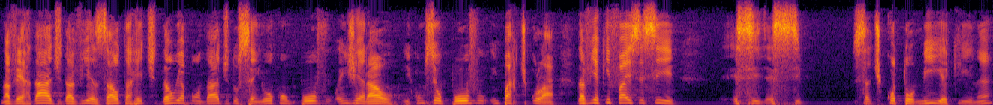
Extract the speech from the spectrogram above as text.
Na verdade, Davi exalta a retidão e a bondade do Senhor com o povo em geral e com seu povo em particular. Davi aqui faz esse, esse, esse essa dicotomia aqui, né?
